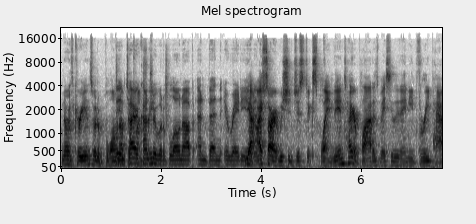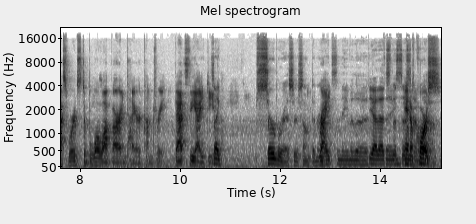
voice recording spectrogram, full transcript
North Koreans would have blown the up entire the country. country would have blown up and been irradiated. Yeah, I sorry. We should just explain. The entire plot is basically they need three passwords to blow up our entire country. That's the idea. It's like Cerberus or something, right? Right. It's the name of the. Yeah, that's thing. the system. and of course,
